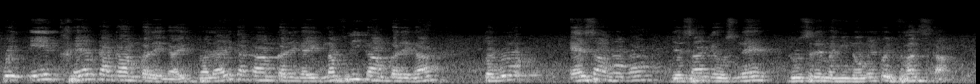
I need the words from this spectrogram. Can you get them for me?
کوئی ایک خیر کا کام کرے گا، ایک بھلائی کا کام کرے گا، ایک نفلی کام کرے گا، تو وہ ایسا ہوگا جیسا کہ اس نے دوسرے مہینوں میں کوئی فرض کام کیا۔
